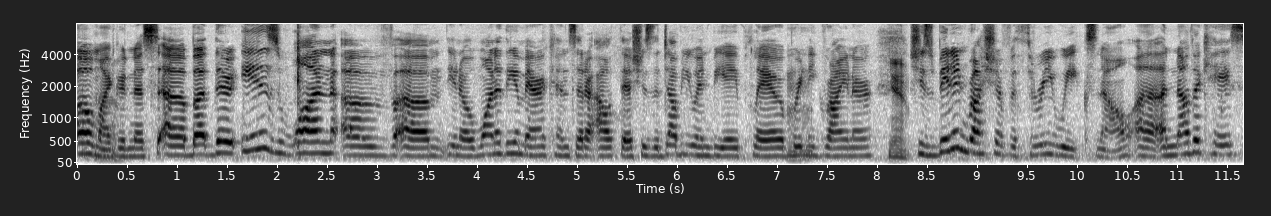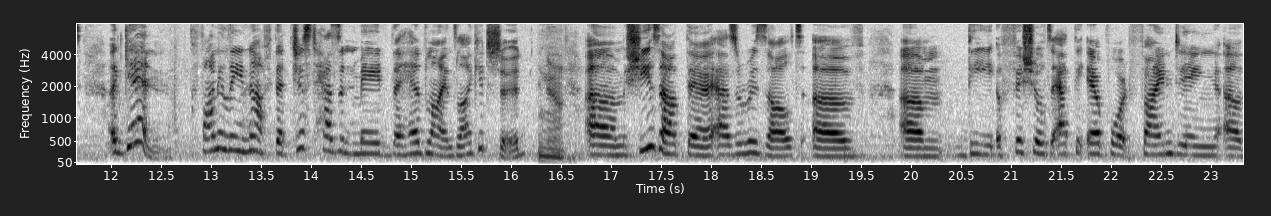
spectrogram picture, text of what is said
Oh my goodness! Uh, but there is one of um, you know one of the Americans that are out there. She's a WNBA player, Brittney Griner. Yeah. She's been in Russia for three weeks now. Uh, another case again. Funnily enough, that just hasn't made the headlines like it should. yeah. Um, she's out there as a result of um, the officials at the airport finding uh,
